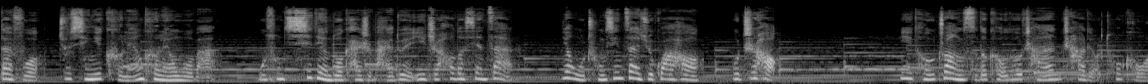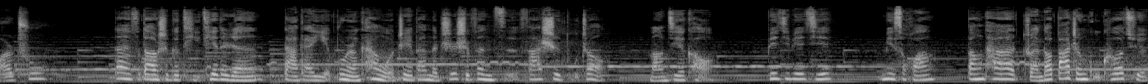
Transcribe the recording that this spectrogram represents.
大夫，就请你可怜可怜我吧！我从七点多开始排队，一直耗到现在，要我重新再去挂号，我只好一头撞死的口头禅差点脱口而出。大夫倒是个体贴的人，大概也不忍看我这般的知识分子发誓赌咒，忙接口：“别急别急，Miss 黄，帮他转到八诊骨科去，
